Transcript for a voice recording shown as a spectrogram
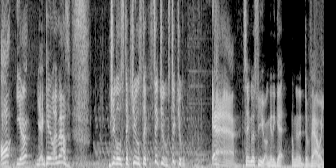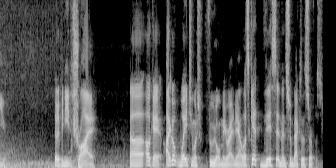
Oh, yeah, yeah, get in my mouth. Jiggle, stick, jiggle, stick, stick, jiggle, stick, jiggle. Yeah, same goes for you. I'm gonna get, I'm gonna devour you. Don't even need to try. Uh, okay, I got way too much food on me right now. Let's get this and then swim back to the surface.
